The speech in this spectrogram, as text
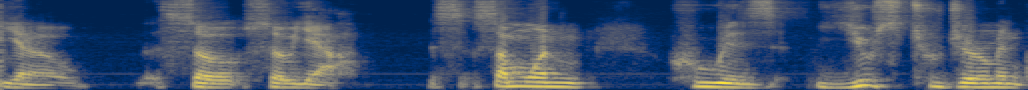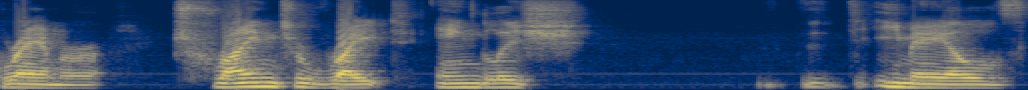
you know so so yeah. Someone who is used to German grammar trying to write English emails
